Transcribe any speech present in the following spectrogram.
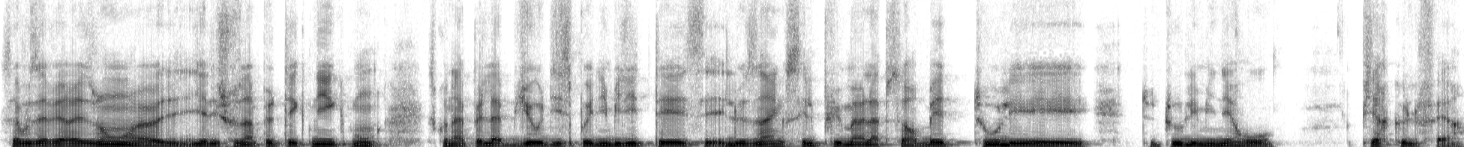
ça, vous avez raison. Euh, il y a des choses un peu techniques. Bon, ce qu'on appelle la biodisponibilité, c'est le zinc, c'est le plus mal absorbé de tous les de tous les minéraux, pire que le fer.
